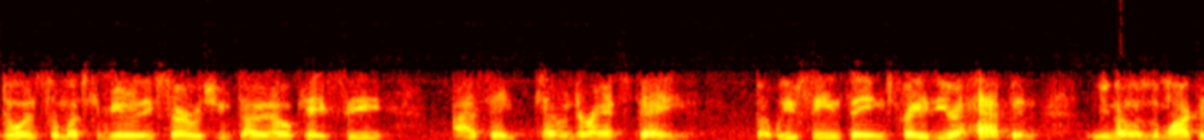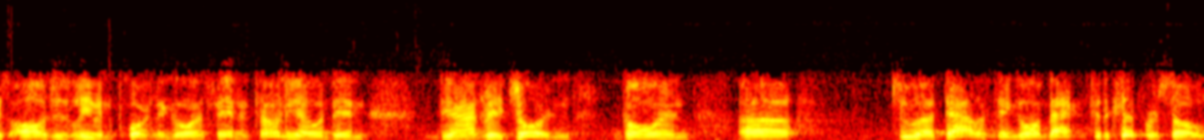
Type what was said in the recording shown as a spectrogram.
doing so much community service you've done in OKC, I think Kevin Durant stays. But we've seen things crazier happen. You know, LaMarcus Aldridge leaving Portland, and going to San Antonio, and then DeAndre Jordan going uh, to uh, Dallas, then going back to the Clippers. So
